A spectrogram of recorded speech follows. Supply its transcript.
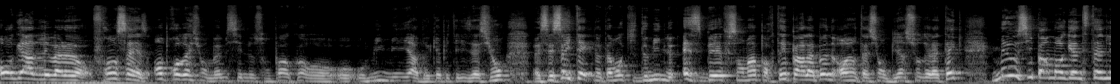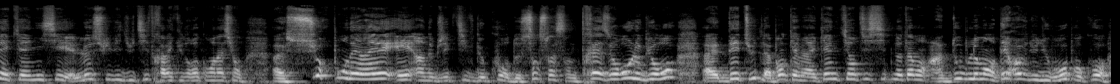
On regarde les valeurs françaises en progression, même si elles ne sont pas encore aux, 1000 milliards de capitalisation. Euh, c'est Soitec notamment qui domine le SBF 120 porté par la bonne orientation bien sûr de la tech, mais aussi par Morgan Stanley qui a initié le suivi du titre avec une recommandation euh, surpondérée et un objectif de cours de 173 euros. Le bureau d'études de la banque américaine qui anticipe notamment un doublement des revenus du groupe au cours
